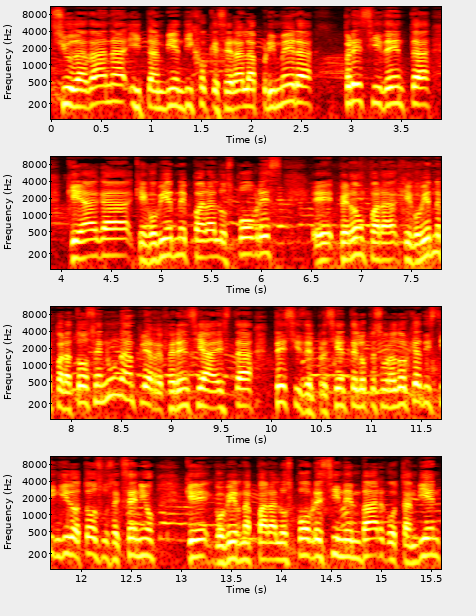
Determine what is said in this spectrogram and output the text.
ciudadana y también dijo que será la primera presidenta que haga, que gobierne para los pobres, eh, perdón, para que gobierne para todos, en una amplia referencia a esta tesis del presidente López Obrador, que ha distinguido a todo su sexenio que gobierna para los pobres. Sin embargo, también,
